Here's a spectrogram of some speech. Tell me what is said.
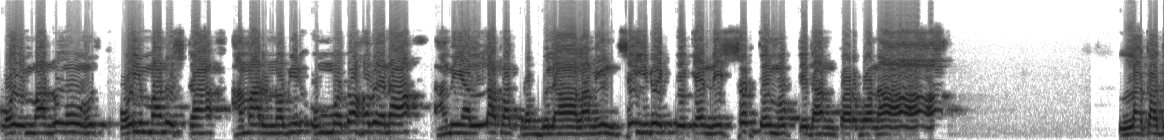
ওই মানুষ, ওই মানুষটা আমার নবীর উম্মত হবে না। আমি আল্লাহ পাক আলামিন সেই ব্যক্তিকে নিঃশর্তে মুক্তি দান করব না। লাকাদ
